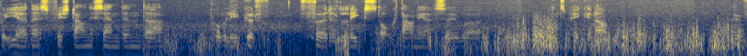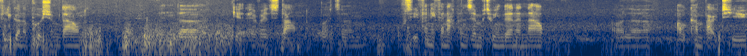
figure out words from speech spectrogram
but yeah, there's fish down this end and uh, probably a good third of the lake stock down here. So uh, wind's picking up. Hopefully going to push them down and uh, get their heads down. But um, obviously, if anything happens in between then and now, I'll uh, I'll come back to you.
